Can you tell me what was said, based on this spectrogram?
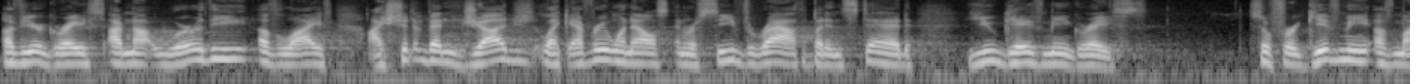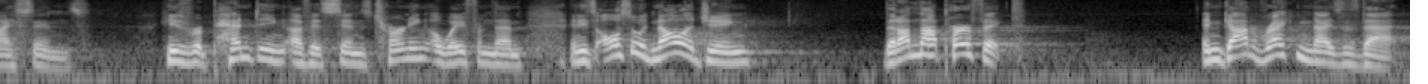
of your grace. I'm not worthy of life. I should have been judged like everyone else and received wrath, but instead, you gave me grace. So forgive me of my sins. He's repenting of his sins, turning away from them. And he's also acknowledging that I'm not perfect. And God recognizes that.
